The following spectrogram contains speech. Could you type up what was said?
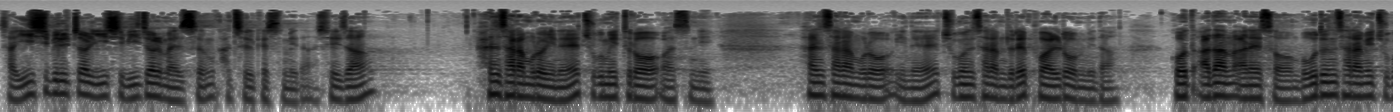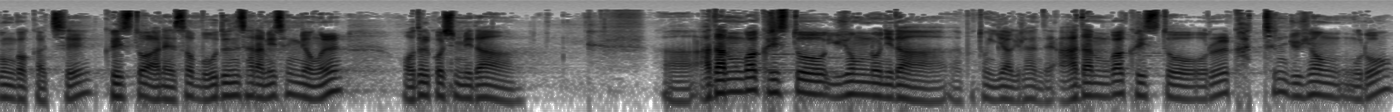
자, 21절, 22절 말씀 같이 읽겠습니다. 시작. 한 사람으로 인해 죽음이 들어왔으니 한 사람으로 인해 죽은 사람들의 부활도 옵니다. 곧 아담 안에서 모든 사람이 죽은 것 같이 그리스도 안에서 모든 사람이 생명을 얻을 것입니다. 아, 담과 그리스도 유형론이다 보통 이야기를 하는데 아담과 그리스도를 같은 유형으로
